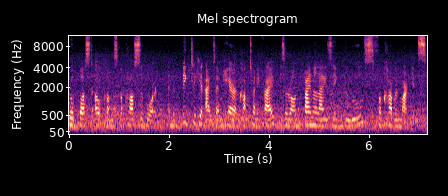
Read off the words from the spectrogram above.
robust outcomes across the board. And the big ticket item here at COP25 is around finalizing the rules for carbon markets.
